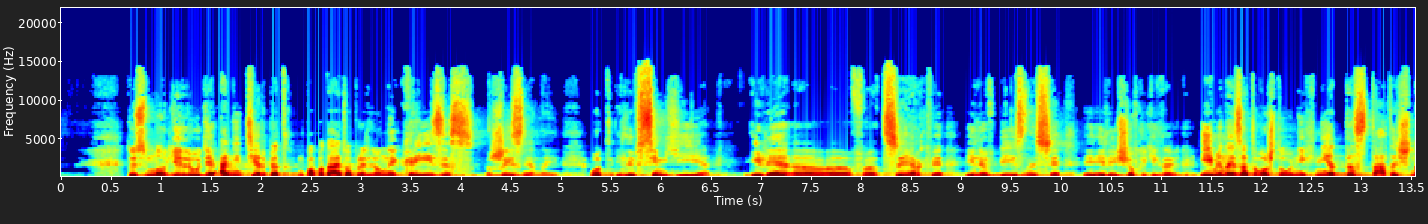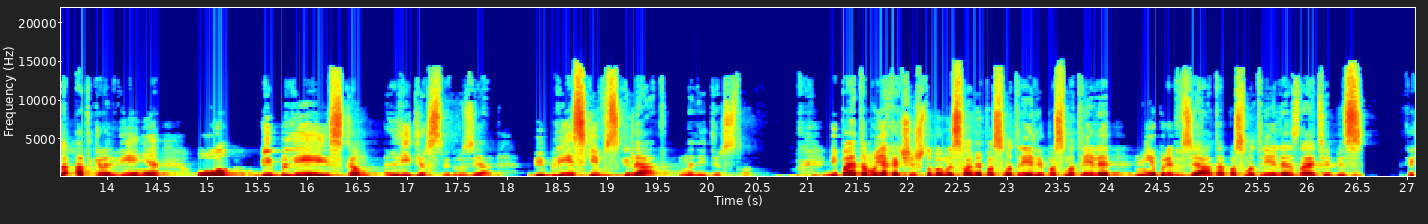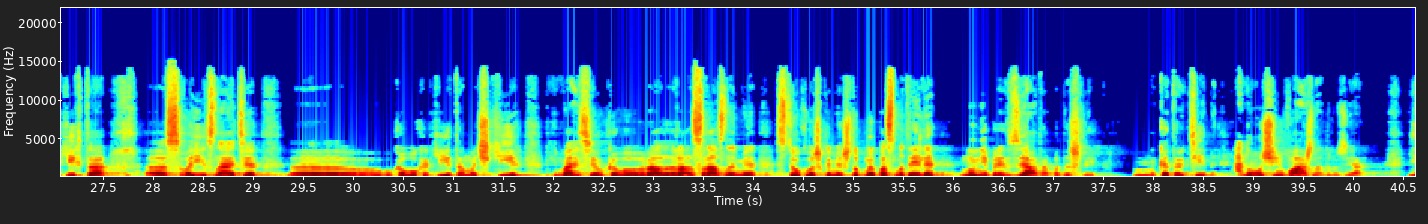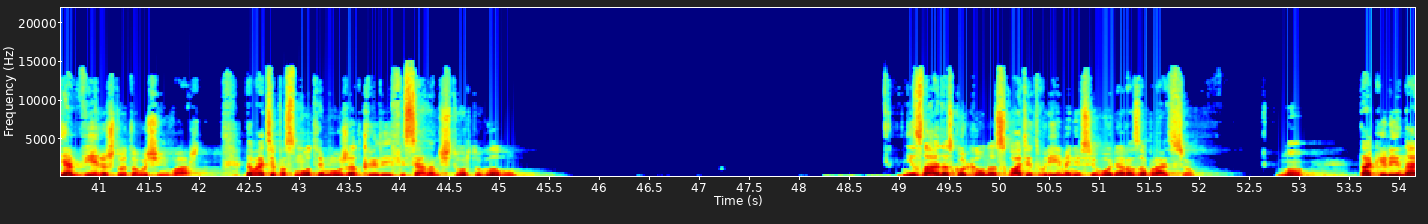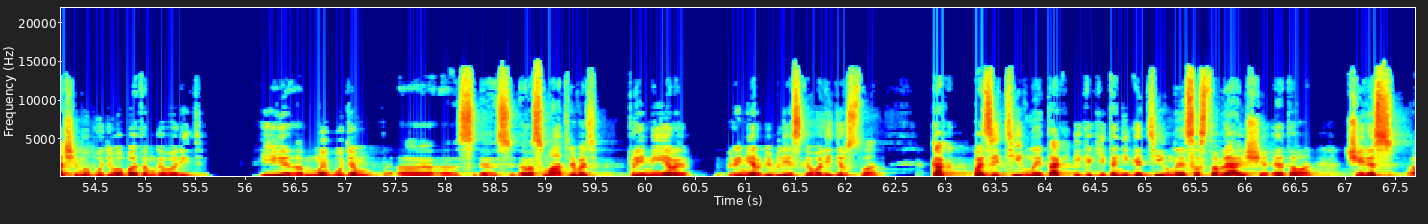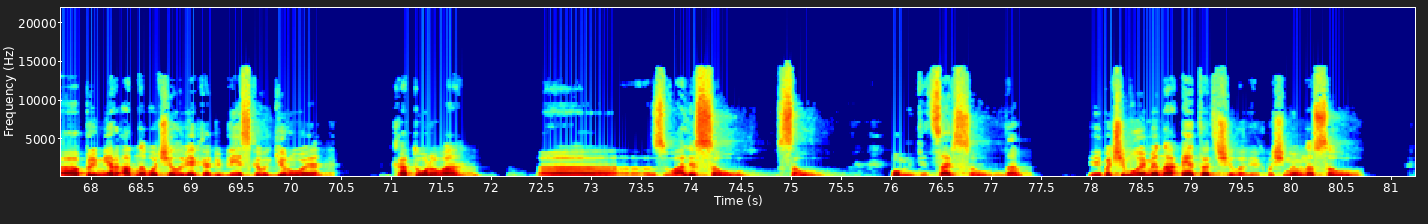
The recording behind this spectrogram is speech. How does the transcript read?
То есть многие люди, они терпят, попадают в определенный кризис жизненный, вот, или в семье, или э, э в церкви, или в бизнесе, или еще в каких-то... Именно из-за того, что у них нет достаточно откровения о библейском лидерстве, друзья. Библейский взгляд на лидерство – И поэтому я хочу, чтобы мы с вами посмотрели, посмотрели непредвзято, посмотрели, знаете, без каких-то э, своих, знаете, э, у кого какие там очки, понимаете, у кого раз, раз, с разными стеклышками, чтобы мы посмотрели, ну, непредвзято подошли к этой теме. Оно очень важно, друзья. Я верю, что это очень важно. Давайте посмотрим, мы уже открыли Ефесянам 4 главу. Не знаю, насколько у нас хватит времени сегодня разобрать все, но так или иначе мы будем об этом говорить. И э, мы будем э, э, рассматривать примеры, пример библейского лидерства, как позитивные, так и какие-то негативные составляющие этого, через пример одного человека, библейского героя, которого звали Саул. Саул. Помните, царь Саул, да? И почему именно этот человек? Почему именно Саул?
